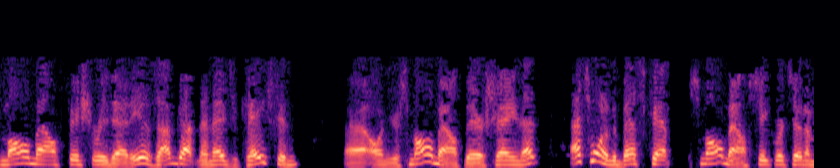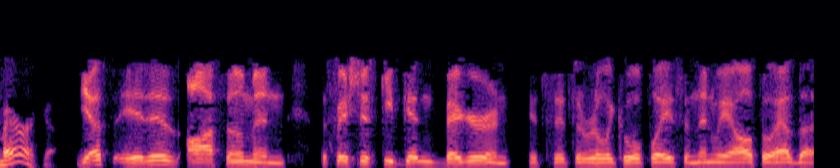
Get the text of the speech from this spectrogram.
smallmouth fishery that is. I've gotten an education uh, on your smallmouth there, Shane. That that's one of the best kept smallmouth secrets in America. Yes, it is awesome, and the fish just keep getting bigger, and it's it's a really cool place. And then we also have the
